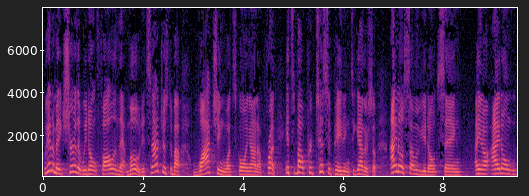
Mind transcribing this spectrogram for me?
We got to make sure that we don't fall in that mode. It's not just about watching what's going on up front. It's about participating together. So I know some of you don't sing. I, you know, I don't.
